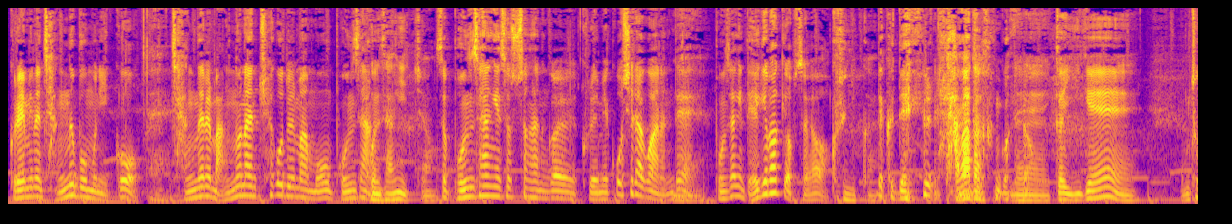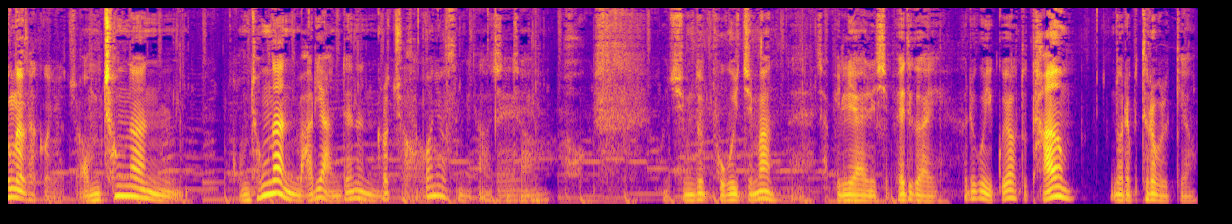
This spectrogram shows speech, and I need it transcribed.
그래미는 장르 부문이 있고 네. 장르를 막론한 최고들만 모은 본상. 본상이 있죠. 그래서 본상에서 수상하는 걸 그래미 꽃이라고 하는데 네. 본상이 4개밖에 없어요. 그러니까. 근데 그 4개를 다, 다 받은 거예요. 네. 그러니까 이게 엄청난 사건이었죠. 엄청난 엄청난 말이 안 되는 그렇죠. 사건이었습니다. 네. 진짜. 네. 지금도 보고 있지만 네. 자 빌리 아일리시 배드가이 흐르고 있고요. 또 다음 노래 들어볼게요.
